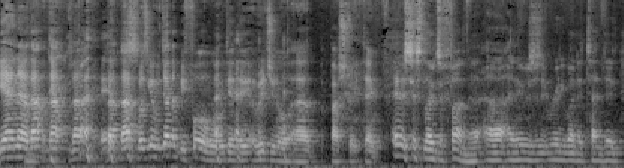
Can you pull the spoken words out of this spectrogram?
Yeah, no, that that that, that, that was we've done it before when we did the original uh, Bash Street thing. It was just loads of fun, uh, and it was really well attended,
